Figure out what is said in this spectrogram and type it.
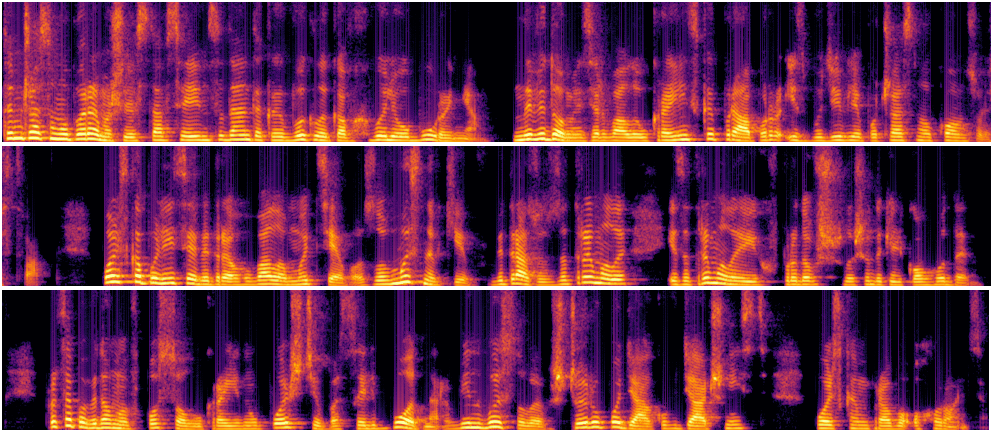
Тим часом у Перемишлі стався інцидент, який викликав хвилю обурення. Невідомі зірвали український прапор із будівлі почесного консульства. Польська поліція відреагувала миттєво. Зловмисників відразу затримали і затримали їх впродовж лише декількох годин. Про це повідомив посол України у Польщі Василь Боднар. Він висловив щиру подяку, вдячність польським правоохоронцям.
